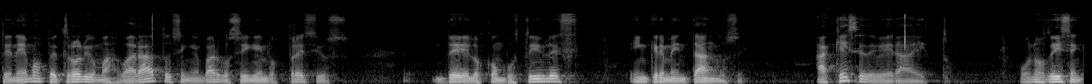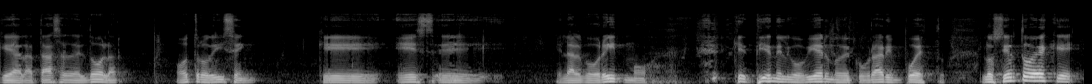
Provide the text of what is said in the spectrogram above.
tenemos petróleo más barato, sin embargo siguen los precios de los combustibles incrementándose. ¿A qué se deberá esto? Unos dicen que a la tasa del dólar, otros dicen que es eh, el algoritmo que tiene el gobierno de cobrar impuestos. Lo cierto es que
